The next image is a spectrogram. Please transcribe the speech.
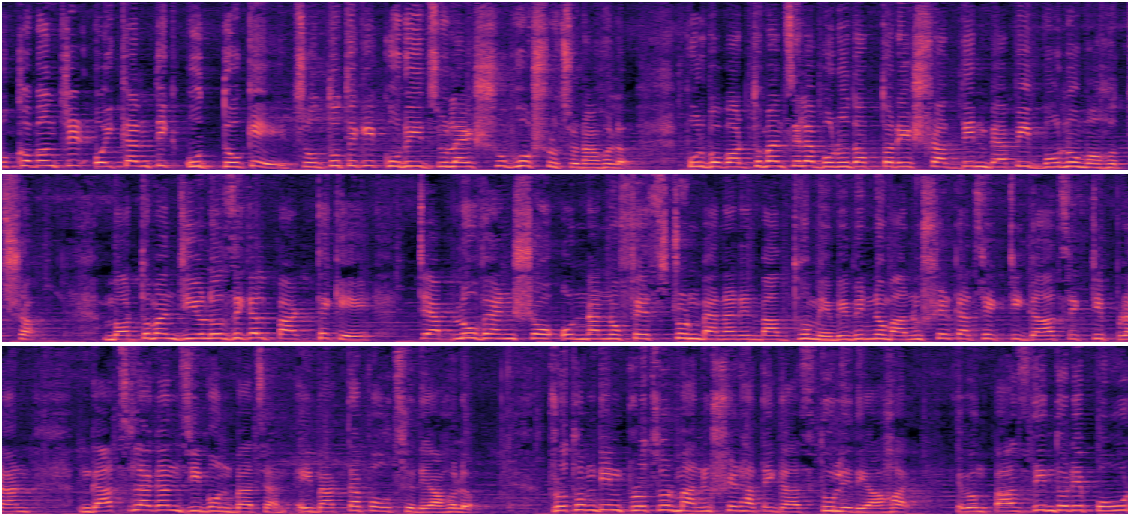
মুখ্যমন্ত্রীর ঐকান্তিক উদ্যোগে চোদ্দ থেকে কুড়ি জুলাই শুভ সূচনা হলো। পূর্ব বর্ধমান জেলা বন দপ্তরের সাত দিন ব্যাপী বন মহোৎসব। বর্ধমান জিওলজিক্যাল পার্ক থেকে ট্যাবলো ভ্যান সহ অন্যান্য ফেস্টুন ব্যানারের মাধ্যমে বিভিন্ন মানুষের কাছে একটি গাছ, একটি প্রাণ, গাছ লাগান, জীবন বাঁচান এই বার্তা পৌঁছে দেওয়া হলো। প্রথম দিন প্রচুর মানুষের হাতে গাছ তুলে দেওয়া হয় এবং পাঁচ দিন ধরে পৌর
